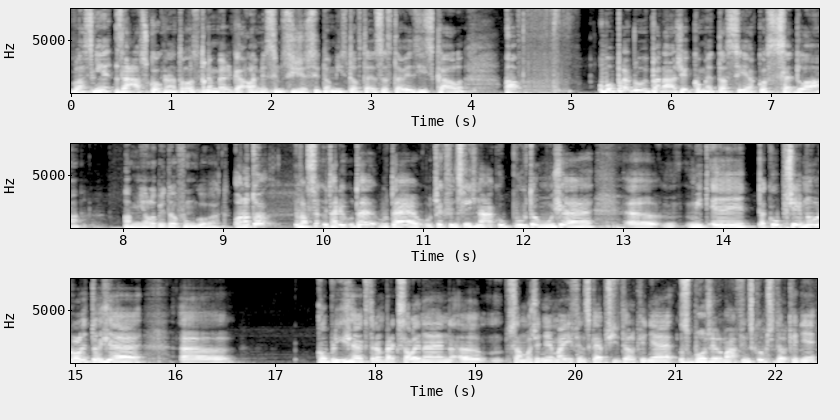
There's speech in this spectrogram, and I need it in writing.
vlastně záskok na toho Stremberga, ale myslím si, že si to místo v té sestavě získal a opravdu vypadá, že Kometa si jako sedla a mělo by to fungovat. Ono to vlastně tady u, té, u, té, u těch finských nákupů to může uh, mít i takovou příjemnou roli to, že uh, Koblížek, Stremberg, Salinen, uh, samozřejmě mají finské přítelkyně, Zbořil má finskou přítelkyni,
